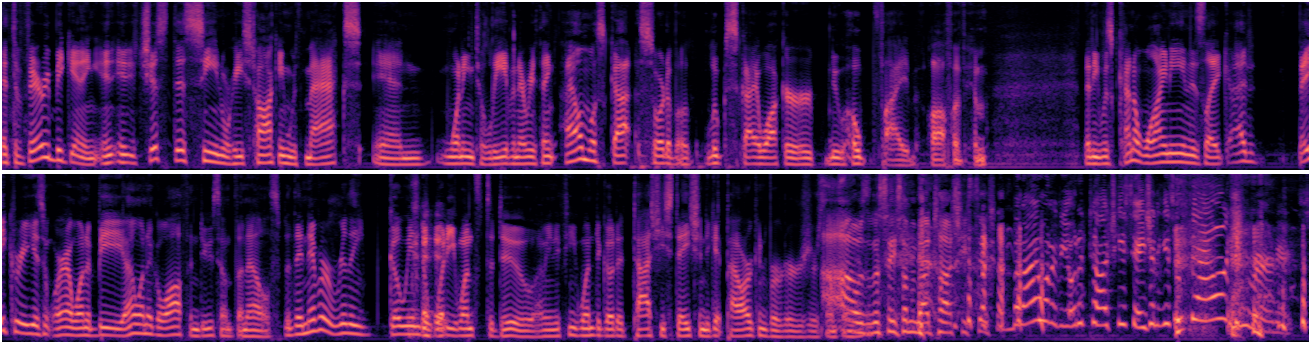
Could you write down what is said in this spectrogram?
at the very beginning, and it's just this scene where he's talking with Max and wanting to leave and everything. I almost got sort of a Luke Skywalker New Hope vibe off of him. That he was kind of whiny and is like, I, bakery isn't where I want to be. I want to go off and do something else. But they never really go into what he wants to do. I mean, if he wanted to go to Tosche Station to get power converters or something. I was going to say something about Tosche Station, but I want to go to Tosche Station to get some power converters.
